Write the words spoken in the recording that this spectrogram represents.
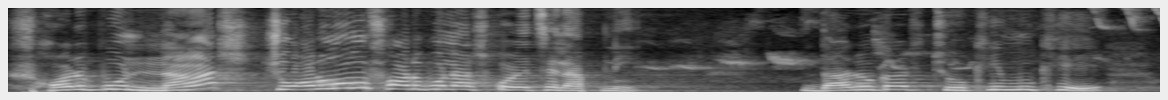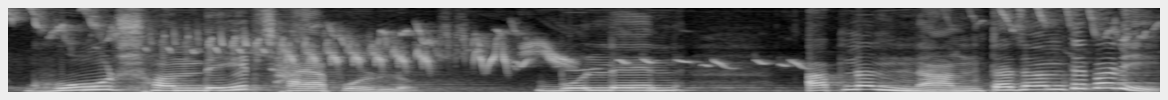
সর্বনাশ, চরম সর্বনাশ করেছেন আপনি। দারোগার চোখে মুখে ঘোর সন্দেহের ছায়া পড়ল। বললেন, আপনার নামটা জানতে পারি?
